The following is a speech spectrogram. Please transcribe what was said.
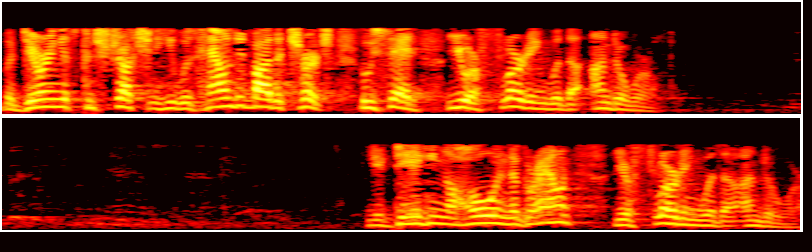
But during its construction, he was hounded by the church who said, You are flirting with the underworld. You're digging a hole in the ground, you're flirting with the underworld.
